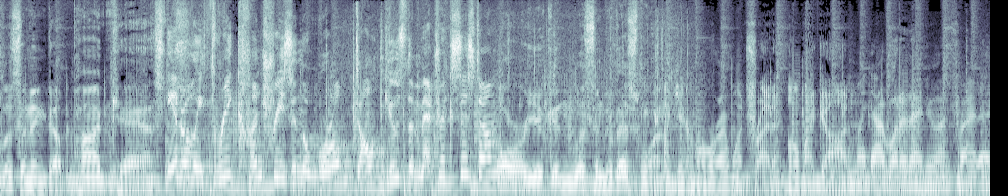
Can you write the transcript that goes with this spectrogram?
listening to podcasts. And only three countries in the world don't use the metric system? Or you can listen to this one. I can't remember where I went Friday. Oh my God. Oh my God, what did I do on Friday?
